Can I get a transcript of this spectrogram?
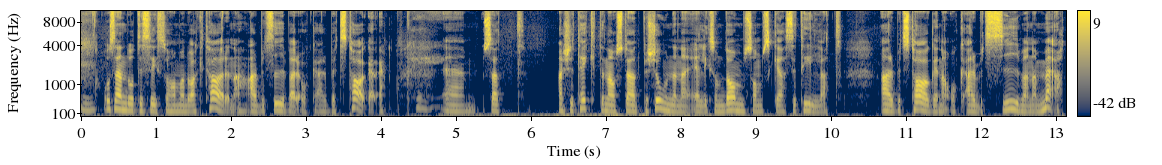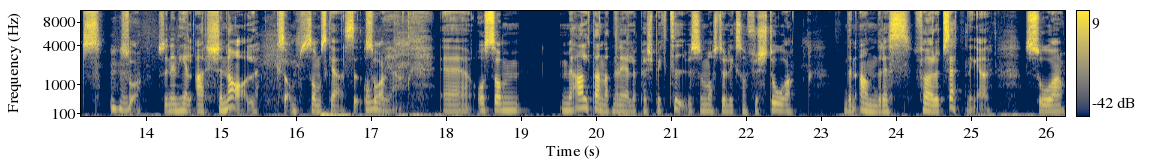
Mm. Och sen då till sist så har man då aktörerna, arbetsgivare och arbetstagare. Okej. Ehm, Så att arkitekterna och stödpersonerna är liksom de som ska se till att arbetstagarna och arbetsgivarna möts. Mhm. Så. så det är en hel arsenal liksom, som ska... s- Så. Oh, ja. Eh, och som med allt annat när det gäller perspektiv så måste du liksom förstå den andres förutsättningar. Så,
